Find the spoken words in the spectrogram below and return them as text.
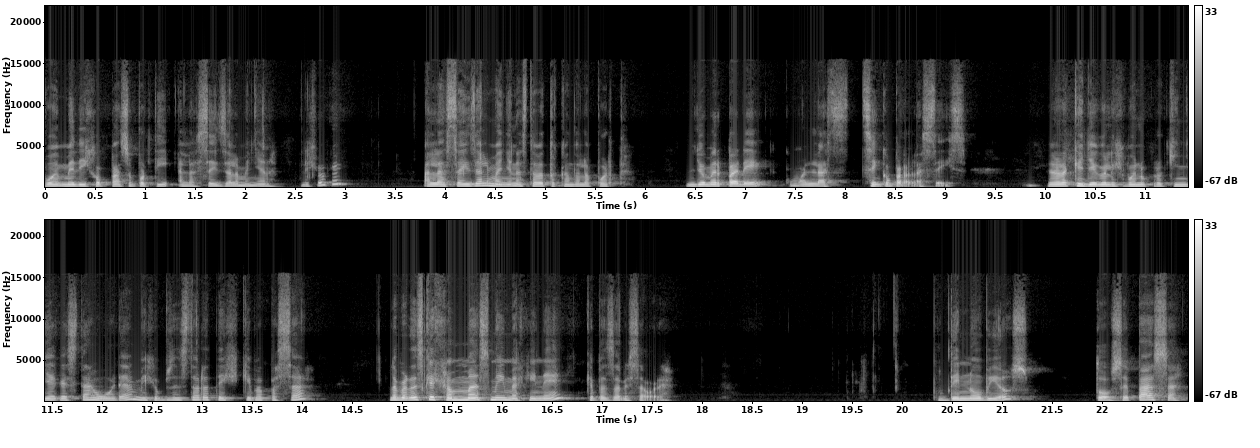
me dijo, paso por ti a las 6 de la mañana. Le dije, ok. A las 6 de la mañana estaba tocando la puerta. Yo me paré como a las 5 para las 6. La hora que llego le dije, bueno, pero ¿quién llega a esta hora? Me dijo, pues a esta hora te dije que iba a pasar. La verdad es que jamás me imaginé que pasara esa hora. De novios, todo se pasa.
